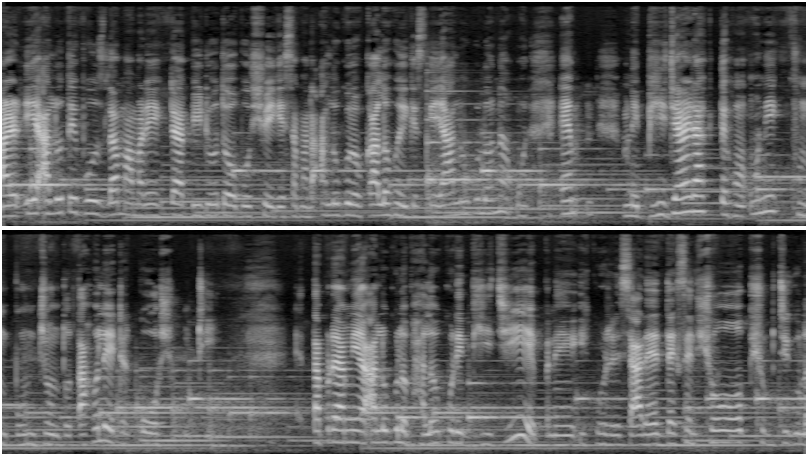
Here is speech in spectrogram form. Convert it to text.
আর এই আলুতে বুঝলাম, আমার একটা ভিডিও তো অবশ্যই গেছে, আমার আলুগুলো কালো হয়ে গেছে। এই আলুগুলো না মানে ভিজায় রাখতে হয় অনেকক্ষণ পর্যন্ত, তাহলে এটার কষ উঠি তারপরে আমি আলুগুলো ভালো করে ভিজিয়ে মানে ই করেছি আর দেখছেন, সব সবজিগুলো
